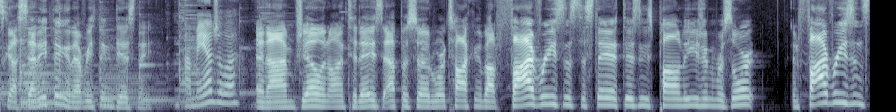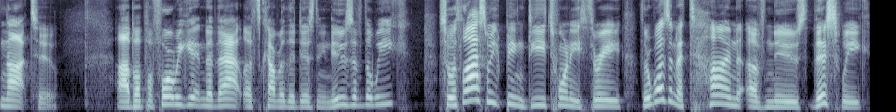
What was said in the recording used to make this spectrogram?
discuss anything and everything Disney. I'm Angela. And I'm Joe, and on today's episode, we're talking about five reasons to stay at Disney's Polynesian Resort and five reasons not to. Uh, but before we get into that, let's cover the Disney news of the week. So, with last week being D23, there wasn't a ton of news this week,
